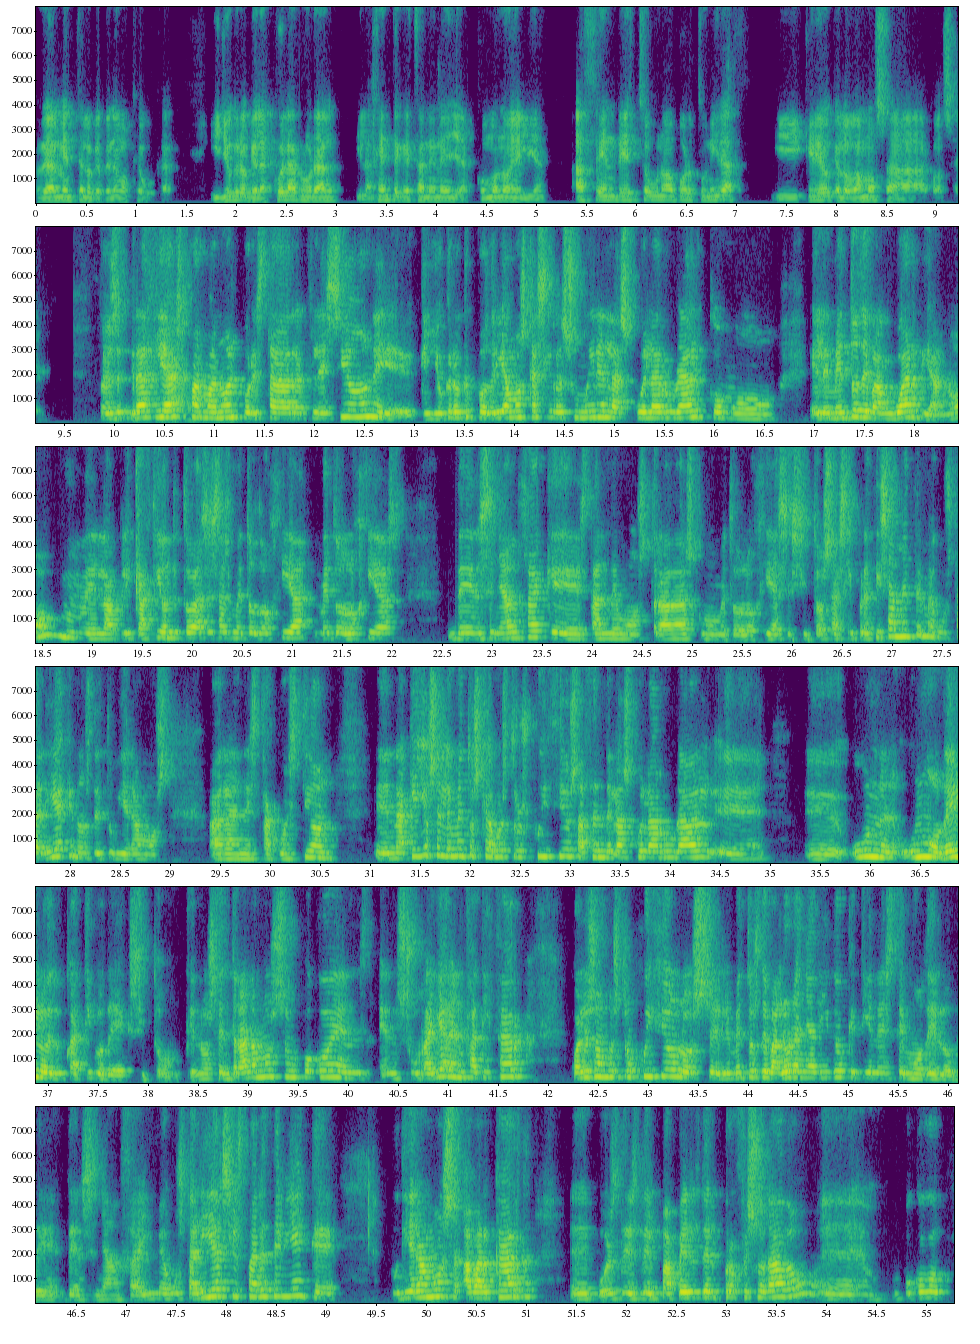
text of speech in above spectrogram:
realmente es lo que tenemos que buscar. Y yo creo que la escuela rural y la gente que están en ella, como Noelia, hacen de esto una oportunidad y creo que lo vamos a conseguir. Pues gracias, Juan Manuel, por esta reflexión, eh, que yo creo que podríamos casi resumir en la escuela rural como elemento de vanguardia, ¿no? En la aplicación de todas esas metodologías de enseñanza que están demostradas como metodologías exitosas. Y precisamente me gustaría que nos detuviéramos ahora en esta cuestión. En aquellos elementos que a vuestros juicios hacen de la escuela rural eh, eh, un, modelo educativo de éxito, que nos centráramos un poco en, subrayar, enfatizar cuáles son, a vuestro juicio, los elementos de valor añadido que tiene este modelo de, enseñanza. Y me gustaría, si os parece bien, que pudiéramos abarcar eh, pues desde el papel del profesorado, eh, un poco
